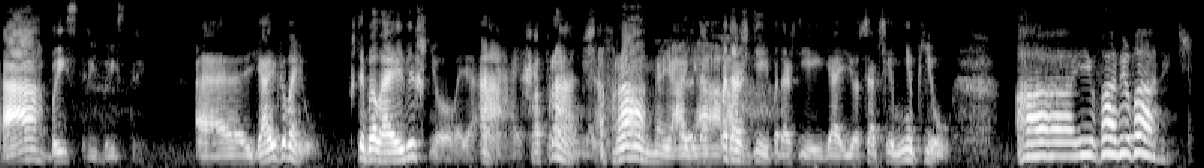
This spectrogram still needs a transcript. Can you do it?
А, быстрый, быстрый. А, я и говорю, что была и вишневая, а, шафранная. Шафранная, а Да, я... Подожди, подожди, я ее совсем не пью. А, Иван Иванович.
